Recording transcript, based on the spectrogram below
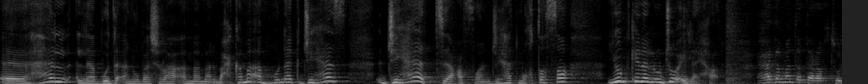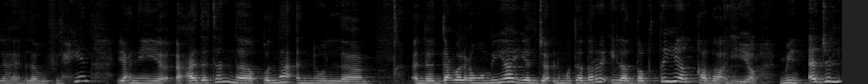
آه، هل لابد أن نباشرها أمام المحكمة أم هناك جهاز جهات عفوا جهات مختصة يمكن اللجوء إليها. هذا ما تطرقت له في الحين. يعني عادة قلنا أنه أن الدعوة العمومية يلجأ المتضرر إلى الضبطية القضائية من أجل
